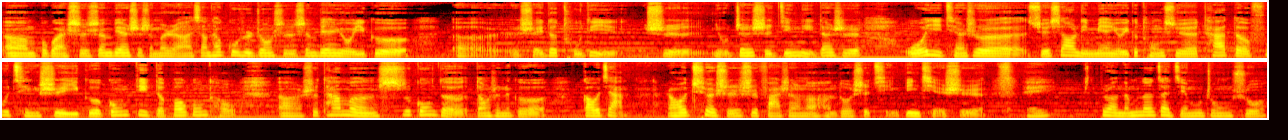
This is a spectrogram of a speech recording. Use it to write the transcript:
嗯，不管是身边是什么人啊，像他故事中是身边有一个呃谁的徒弟是有真实经历，但是我以前是学校里面有一个同学，他的父亲是一个工地的包工头，嗯，是他们施工的当时那个高架。然后确实是发生了很多事情，并且是，哎，不知道能不能在节目中说，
